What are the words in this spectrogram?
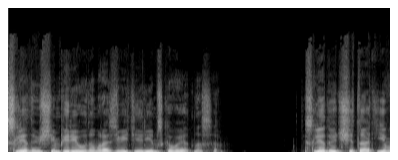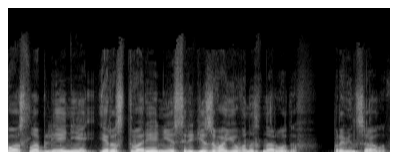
Следующим периодом развития римского этноса следует считать его ослабление и растворение среди завоеванных народов, провинциалов.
